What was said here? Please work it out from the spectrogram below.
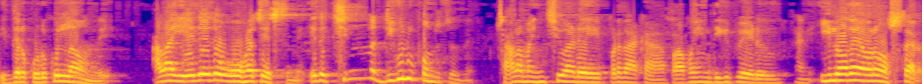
ఇద్దరు కొడుకుల్లా ఉంది. అలా ఏదేదో ఊహ చేస్తుంది. ఏదో చిన్న దిగులు పొందుతుంది. చాలా మంచివాడే ఇప్పటిదాకా. పాపం ఈయన దిగిపోయాడు అని. ఈలోగా ఎవరో వస్తారు.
